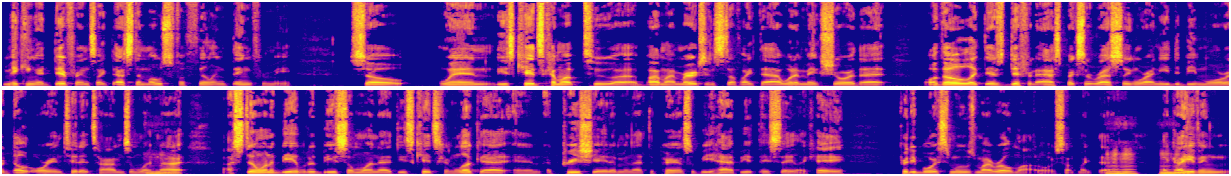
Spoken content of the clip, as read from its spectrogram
making a difference, like that's the most fulfilling thing for me. So when these kids come up to uh, buy my merch and stuff like that, I want to make sure that although like there's different aspects of wrestling where I need to be more adult oriented at times and whatnot, I still want to be able to be someone that these kids can look at and appreciate them, and that the parents will be happy if they say like, "Hey, Pretty Boy Smooth's my role model" or something like that. Mhm, Like mhm. I even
